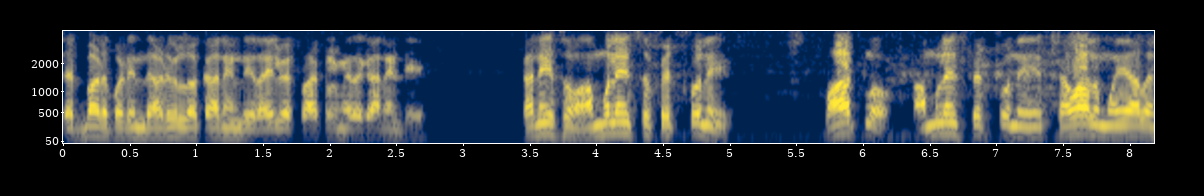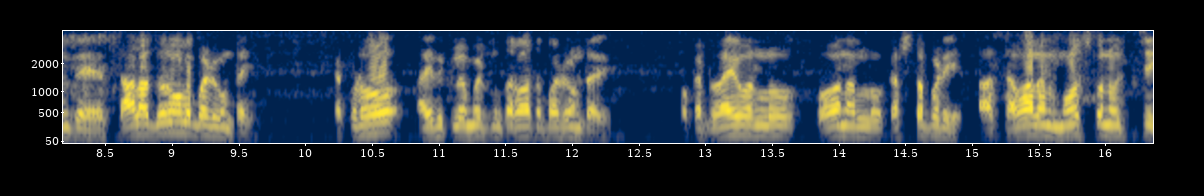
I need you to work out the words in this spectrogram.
డెడ్ బాడీ పడింది అడవిలో కానివ్వండి రైల్వే ట్రాకుల మీద కానివ్వండి. కనీసం అంబులెన్స్ పెట్టుకొని స్పాట్లో అంబులెన్స్ పెట్టుకొని శవాలు మోయాలంటే చాలా దూరంలో పడి ఉంటాయి. ఎక్కడో ఐదు కిలోమీటర్ల తర్వాత పడి ఉంటుంది ఒక డ్రైవర్లు ఓనర్లు కష్టపడి ఆ శవాలను మోసుకొని వచ్చి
